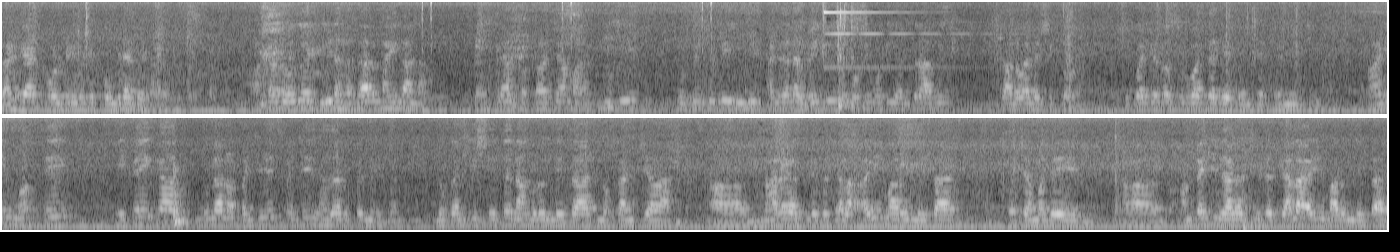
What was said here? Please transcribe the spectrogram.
बॅकयार्ड पोल्ट्रीमध्ये कोंबड्या देणार आहोत. आता जवळजवळ दीड हजार महिलांना त्यांच्या स्वतःच्या मालकीची छोटे छोटे युनिट आणि त्यांना वेगवेगळी मोठी मोठी यंत्र आम्ही चालवायला शिकवणार शिकवायची आता सुरुवात झाली आहे त्यांच्या ट्रेनिंगची आणि मग ते एका एका मुलाला पंचेचाळीस पंचेचाळीस हजार रुपये मिळतात. लोकांची शेतं नांगरून देतात लोकांच्या नारळ असले तर त्याला अळी मारून देतात. त्याच्यामध्ये आंब्याची झाडं असली तर त्याला अळी मारून देतात.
